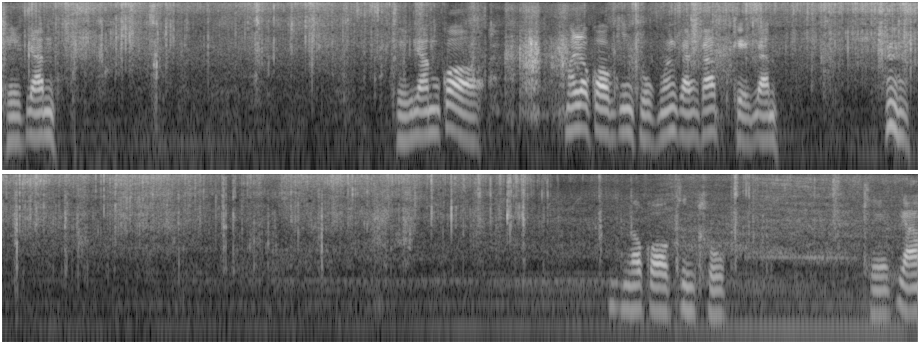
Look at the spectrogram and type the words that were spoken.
เขกดำเขกดำก็มะละกอกินถูกเหมือนกันครับ เขกดำ มะละกอกินสุกเขกดำ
